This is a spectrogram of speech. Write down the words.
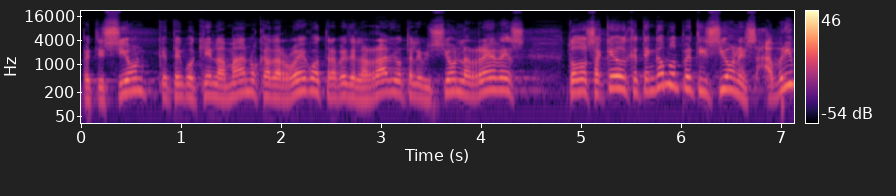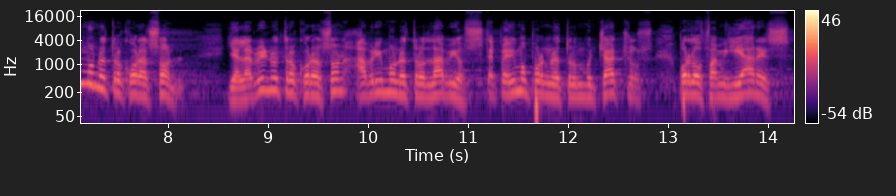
petición que tengo aquí en la mano, cada ruego a través de la radio, televisión, las redes, todos aquellos que tengamos peticiones, abrimos nuestro corazón y al abrir nuestro corazón, abrimos nuestros labios. Te pedimos por nuestros muchachos, por los familiares,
